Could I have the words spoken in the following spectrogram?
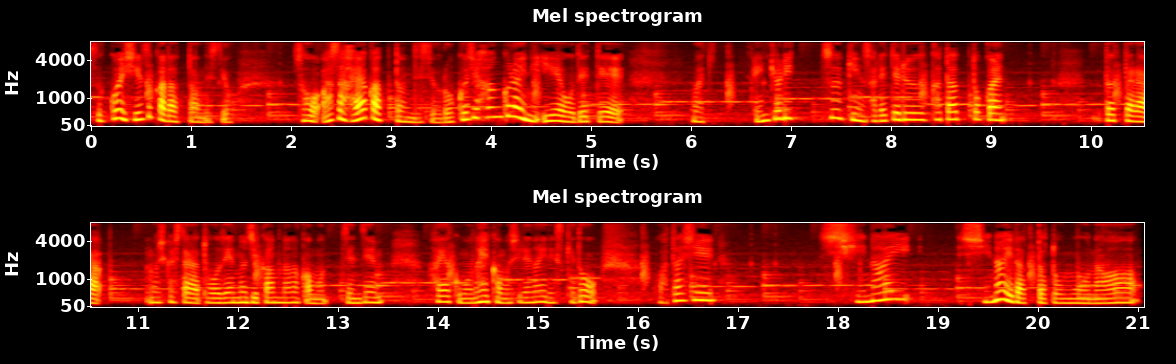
すっごい静かだったんですよそう朝早かったんですよ。6時半くらいに家を出て、まあ、遠距離通勤されてる方とかだったらもしかしたら当然の時間なのかも全然早くもないかもしれないですけど私しないしないだったと思うな。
